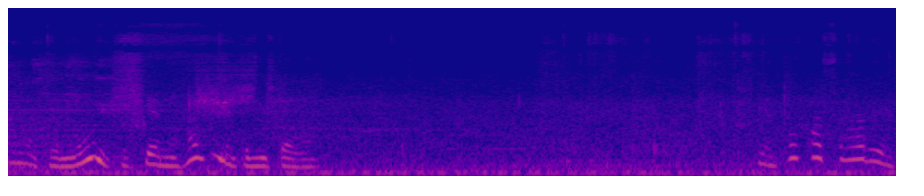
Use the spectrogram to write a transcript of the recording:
あの子のうんちしてんの初めて見たわ。いや、どかさはるやん。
